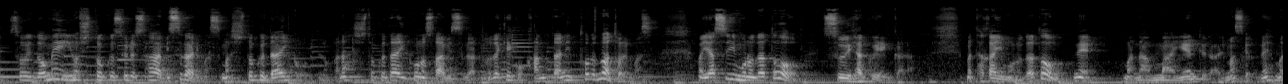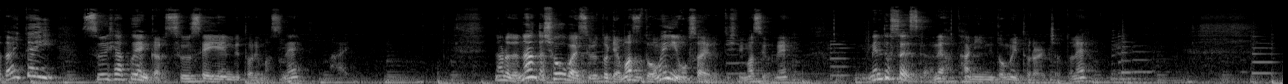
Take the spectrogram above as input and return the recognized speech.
そういうドメインを取得するサービスがあります、まあ、取得代行っていうのかな。取得代行のサービスがあるので結構簡単に取るのは取れます、まあ、安いものだと数百円から、まあ、高いものだとね、まあ、何万円っていうのありますけどね、まあ、大体数百円から数千円で取れますね。なので何か商売する時はまずドメインを押さえるって人いますよね。面倒くさいですからね。他人にドメイン取られちゃうとね。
